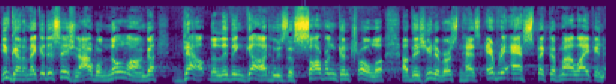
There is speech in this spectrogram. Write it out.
You've got to make a decision. I will no longer doubt the living God who is the sovereign controller of this universe and has every aspect of my life in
